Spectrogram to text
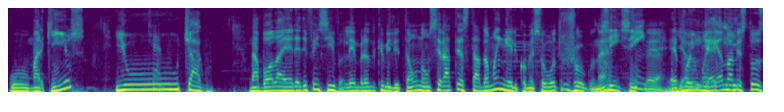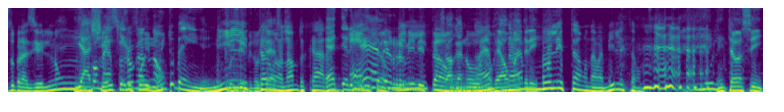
o Marquinhos e o Thiago na bola aérea defensiva. Lembrando que o Militão não será testado amanhã, ele começou outro jogo, né? Sim, sim. Sim. É, É, foi um amanhã teste- no amistoso do Brasil, ele não E achei começa que ele jogando, foi não. muito bem, inclusive no Militão é o teste. nome do cara. Éder Éder Militão. Militão. Joga no, não é, no Real não Madrid. é mulitão, não, é militão. Então, assim,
